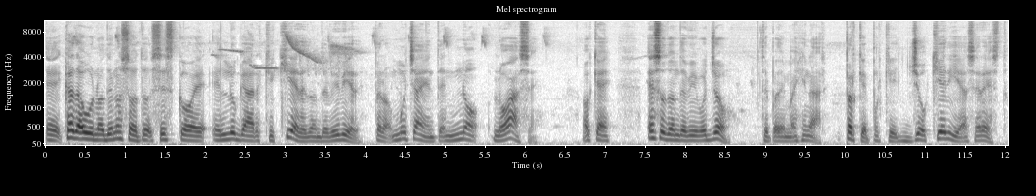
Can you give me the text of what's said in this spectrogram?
eh, cada uno de nosotros se escoge el lugar que quiere donde vivir, pero mucha gente no lo hace. ¿Ok? Eso es donde vivo yo, te puedes imaginar. ¿Por qué? Porque yo quería hacer esto.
